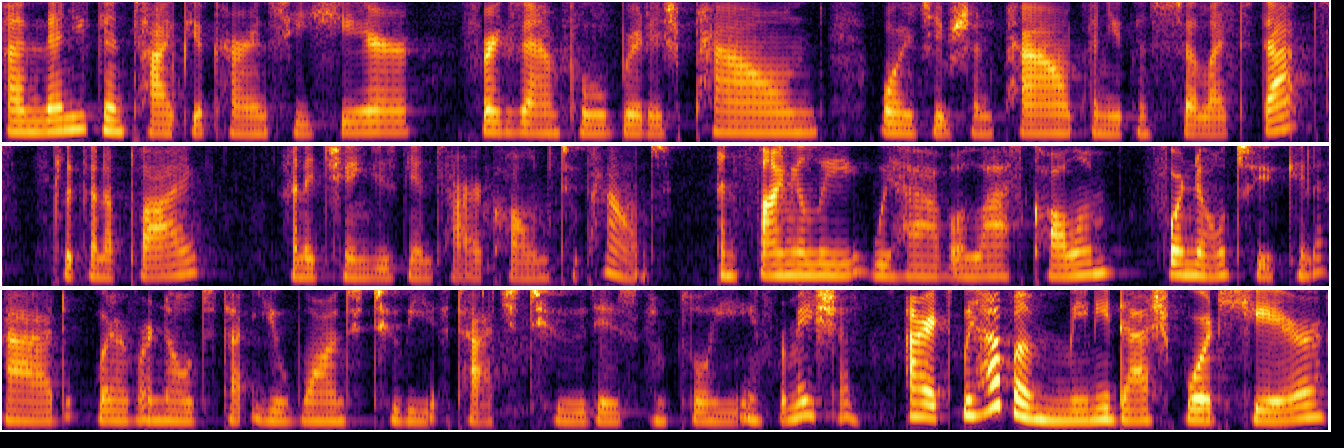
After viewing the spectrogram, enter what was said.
and then you can type your currency here. For example, British pound or Egyptian pound, and you can select that. Click on Apply, and it changes the entire column to pounds. And finally, we have a last column for notes. So you can add whatever notes that you want to be attached to this employee information. All right, we have a mini dashboard here.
